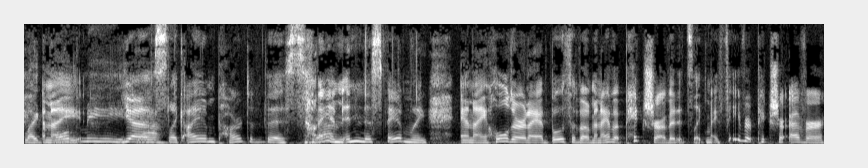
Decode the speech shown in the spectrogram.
Like, and hold I, me. yes, Yeah. like I am part of this. I am in this family, and I hold her, and I have both of them, and I have a picture of it. It's like my favorite picture ever.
